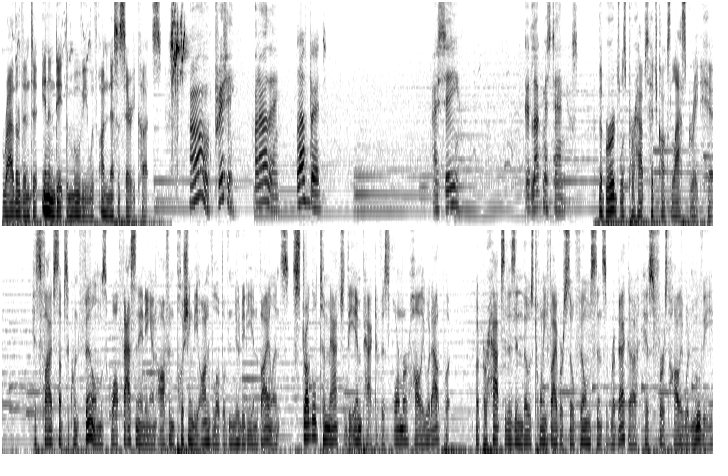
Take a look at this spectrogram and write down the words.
rather than to inundate the movie with unnecessary cuts. Oh, pretty. What are they? Lovebirds. I see. Good luck, Miss Daniels. The Birds was perhaps Hitchcock's last great hit. His five subsequent films, while fascinating and often pushing the envelope of nudity and violence, struggled to match the impact of his former Hollywood output. But perhaps it is in those 25 or so films since Rebecca, his first Hollywood movie,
